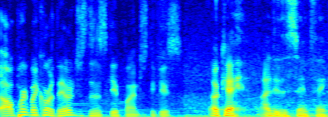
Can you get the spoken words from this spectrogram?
I'll park my car there, just an escape plan, just in case. Okay, I do the same thing.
